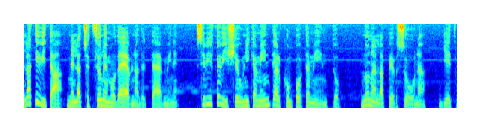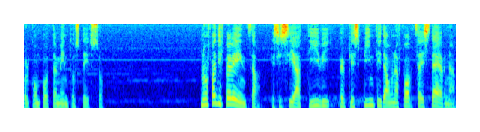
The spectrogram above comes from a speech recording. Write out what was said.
L'attività, nell'accezione moderna del termine, si riferisce unicamente al comportamento, non alla persona dietro il comportamento stesso. Non fa differenza che si sia attivi perché spinti da una forza esterna,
